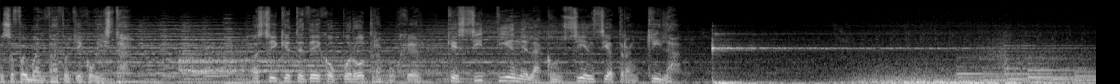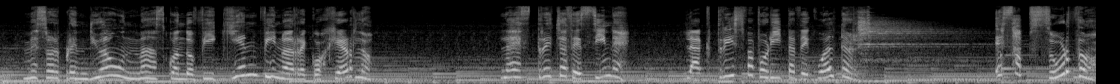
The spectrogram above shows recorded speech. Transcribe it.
Eso fue malvado y egoísta. Así que te dejo por otra mujer que sí tiene la conciencia tranquila. Sorprendió aún más cuando vi quién vino a recogerlo. La estrella de cine, la actriz favorita de Walter. Es absurdo.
